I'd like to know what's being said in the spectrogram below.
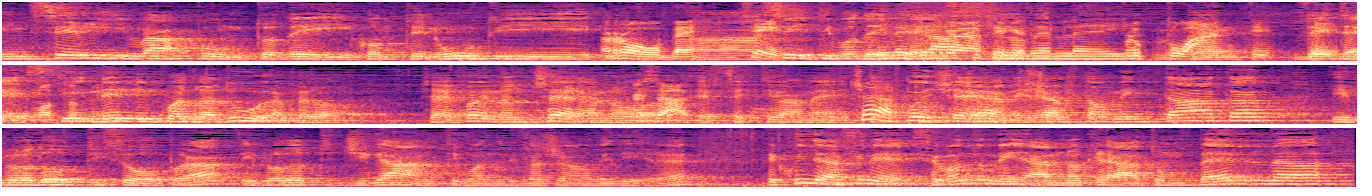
inseriva appunto dei contenuti robe uh, sì. sì. tipo dei Delle testi lei. fluttuanti dei sì, testi sì, nell'inquadratura però cioè poi non c'erano esatto. effettivamente certo, poi c'erano certo, in realtà certo. aumentata i prodotti sopra i prodotti giganti quando li facevano vedere e quindi alla fine secondo me hanno creato un bel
